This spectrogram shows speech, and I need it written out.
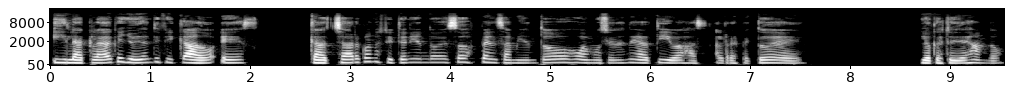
Y la clave que yo he identificado es cachar cuando estoy teniendo esos pensamientos o emociones negativas al respecto de lo que estoy dejando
